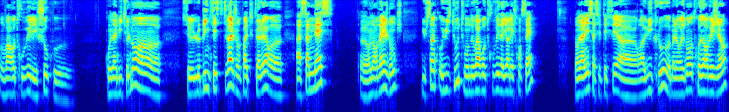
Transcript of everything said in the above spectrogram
on va retrouver les shows qu'on a habituellement. Hein. Le Blink Festival, j'en parlais tout à l'heure, euh, à Sandnes, euh, en Norvège, donc, du 5 au 8 août, où on devrait retrouver d'ailleurs les Français. L'an dernier, ça s'était fait à, huis clos, malheureusement, entre Norvégiens.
